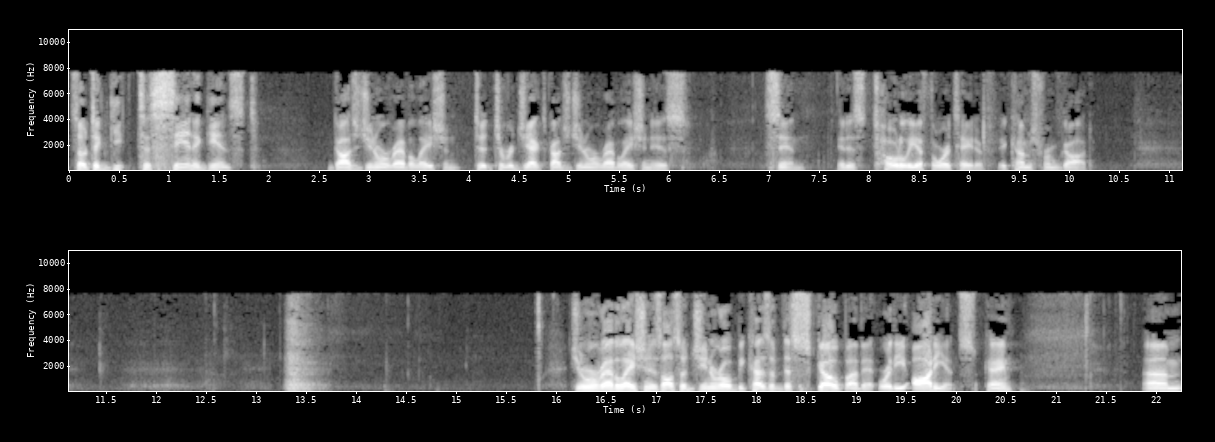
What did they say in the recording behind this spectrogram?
so to, to sin against God's general revelation, to, to reject God's general revelation is sin. It is totally authoritative. It comes from God. General revelation is also general because of the scope of it or the audience. Okay, um,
